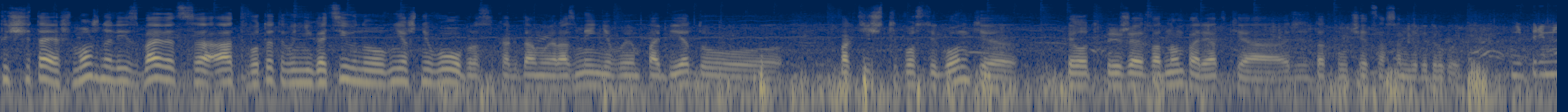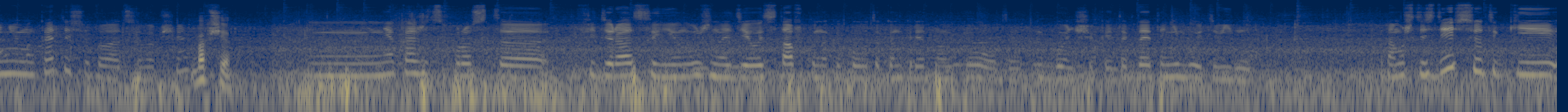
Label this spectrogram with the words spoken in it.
ты считаешь, можно ли избавиться от вот этого негативного внешнего образа, когда мы размениваем победу фактически после гонки? Пилоты приезжают в одном порядке, а результат получается на самом деле другой. Неприменимо к этой ситуации вообще? Вообще. Мне кажется, просто федерации не нужно делать ставку на какого-то конкретного пилота, гонщика, и тогда это не будет видно. Потому что здесь все-таки,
